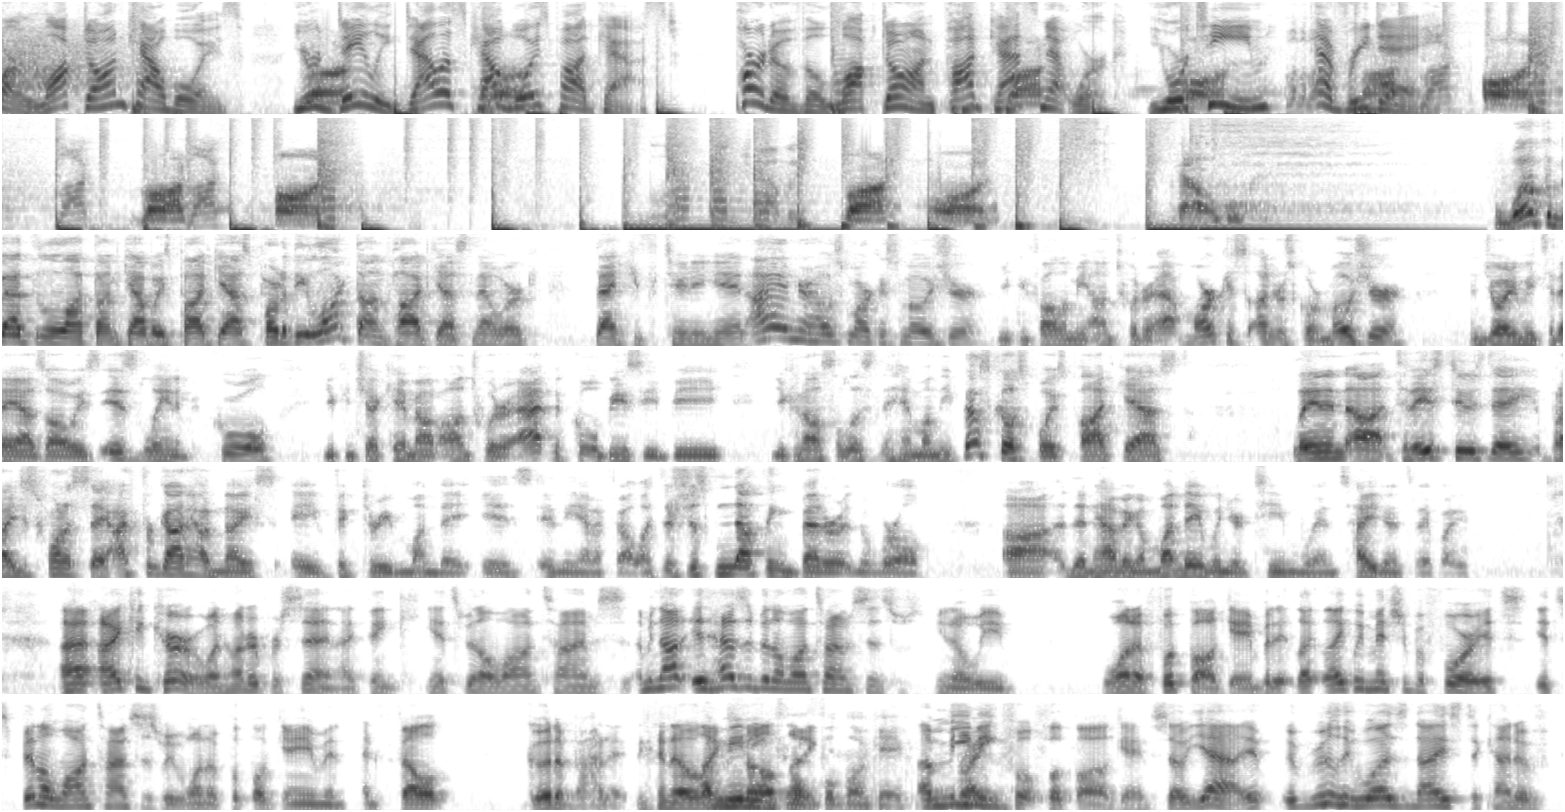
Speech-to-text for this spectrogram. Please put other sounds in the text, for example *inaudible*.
are Locked On Cowboys, your daily Dallas Cowboys podcast. Part of the Locked On Podcast Locked Network, your On. team every day. Locked on. Locked. Locked on. Locked on. Cowboys. Welcome back to the Locked On Cowboys podcast, part of the Locked On Podcast Network. Thank you for tuning in. I am your host, Marcus Mosher. You can follow me on Twitter at Marcus underscore Mosher. And joining me today, as always, is Landon McCool. You can check him out on Twitter at McCoolBCB. You can also listen to him on the Best Coast Boys podcast. Landon, uh, today's Tuesday, but I just want to say I forgot how nice a victory Monday is in the NFL. Like, there's just nothing better in the world uh, than having a Monday when your team wins. How you doing today, buddy? I, I concur 100%. I think it's been a long time. I mean, not it hasn't been a long time since you know we won a football game, but it, like like we mentioned before, it's it's been a long time since we won a football game and, and felt good about it. *laughs* You know, like a meaningful like football game. a right? meaningful football game. So yeah, it, it really was nice to kind of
